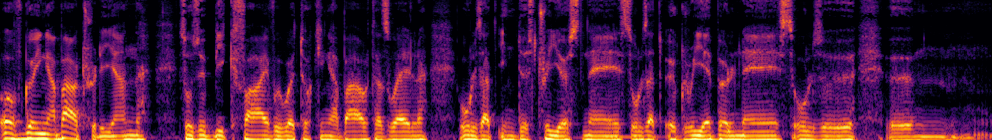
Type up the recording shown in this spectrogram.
of going about really and so the big five we were talking about as well all that industriousness all that agreeableness all the um,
